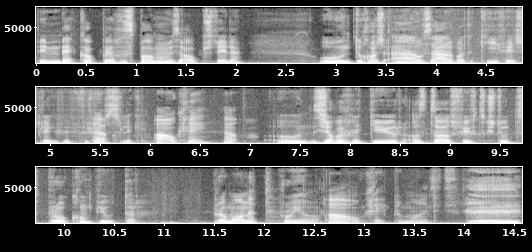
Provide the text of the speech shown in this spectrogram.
Beim Backup ich ein paar Mal müssen abstellen. Und du kannst auch selber den Key festlegen für die Verschlüsselung. Ah, okay, ja. Und es ist aber ein bisschen teuer. Also zahlst 50 Stutz pro Computer Pro Monat? pro Jahr. Ah, okay, pro Monat jetzt.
